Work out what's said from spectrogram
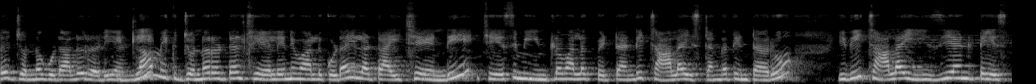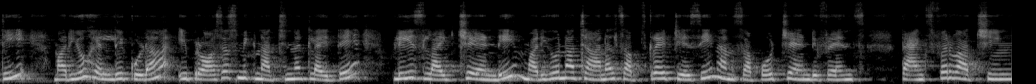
ఉండే జొన్న గుడాలు రెడీ అండి. మీకు జొన్న రొట్టెలు చేయలేని వాళ్ళు కూడా ఇలా ట్రై చేయండి. చేసి మీ ఇంట్లో వాళ్ళకి పెట్టండి. చాలా ఇష్టంగా తింటారు. ఇది చాలా ఈజీ అండ్ టేస్టీ మరియు హెల్దీ కూడా. ఈ ప్రాసెస్ మీకు నచ్చినట్లయితే ప్లీజ్ లైక్ చేయండి. మరియు నా ఛానల్ సబ్స్క్రైబ్ చేసి నన్ను సపోర్ట్ చేయండి ఫ్రెండ్స్. థ్యాంక్స్ ఫర్ వాచింగ్.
